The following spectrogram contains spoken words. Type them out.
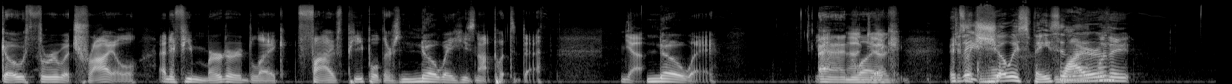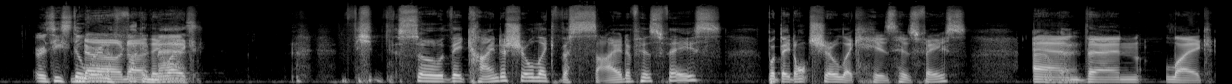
go through a trial and if he murdered like five people there's no way he's not put to death yeah. no way and uh, like Doug, it's they like, show wh- his face in why are one? they Or is he still wearing a fucking they mask? like so they kind of show like the side of his face but they don't show like his his face and Okay. then like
